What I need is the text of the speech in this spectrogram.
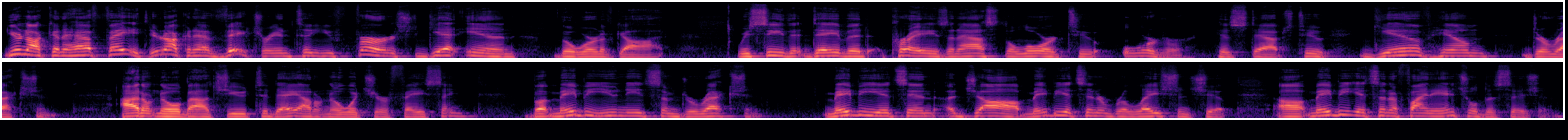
You're not going to have faith. You're not going to have victory until you first get in the Word of God. We see that David prays and asks the Lord to order his steps, to give him direction. I don't know about you today. I don't know what you're facing but maybe you need some direction. Maybe it's in a job. Maybe it's in a relationship. Uh, maybe it's in a financial decision.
